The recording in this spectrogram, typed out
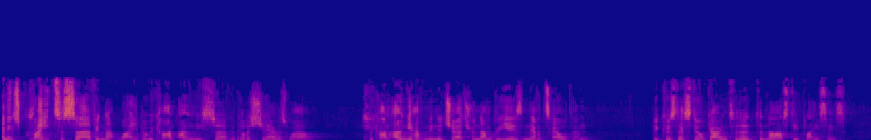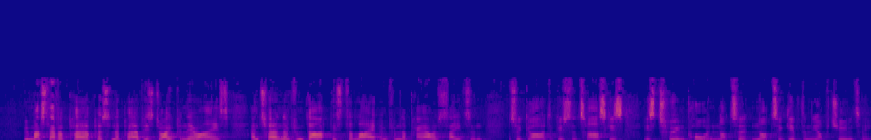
And it's great to serve in that way, but we can't only serve, we've got to share as well. We can't only have them in the church for a number of years and never tell them, because they're still going to the, the nasty places. We must have a purpose, and the purpose is to open their eyes and turn them from darkness to light and from the power of Satan to God, because the task is, is too important not to, not to give them the opportunity.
